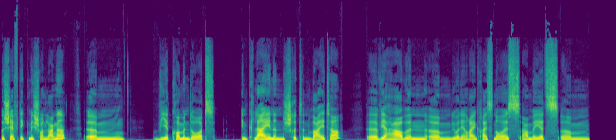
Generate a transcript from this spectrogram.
beschäftigt mich schon lange. Ähm, wir kommen dort in kleinen Schritten weiter. Äh, wir haben ähm, über den Rheinkreis Neuss haben wir jetzt ähm,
